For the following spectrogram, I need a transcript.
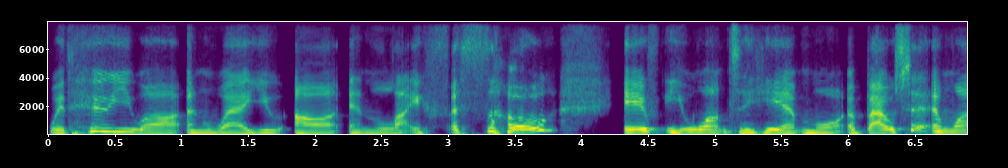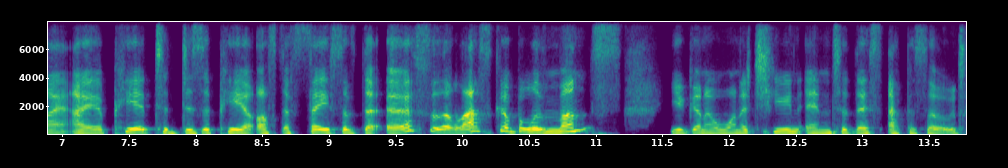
with who you are and where you are in life. So if you want to hear more about it and why I appeared to disappear off the face of the earth for the last couple of months, you're going to want to tune into this episode.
